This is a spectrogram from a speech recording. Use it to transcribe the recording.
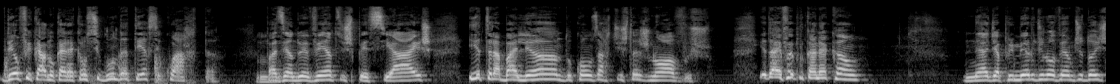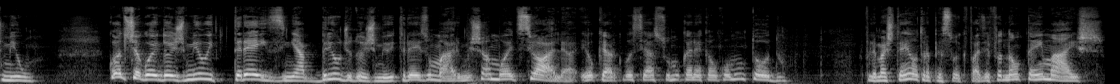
deu ficar no Canecão segunda, terça e quarta. Fazendo eventos especiais e trabalhando com os artistas novos. E daí foi pro Canecão, né, dia 1 de novembro de 2000. Quando chegou em 2003, em abril de 2003, o Mário me chamou e disse, olha, eu quero que você assuma o Canecão como um todo. Eu falei, mas tem outra pessoa que faz? Ele falou, não tem mais.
